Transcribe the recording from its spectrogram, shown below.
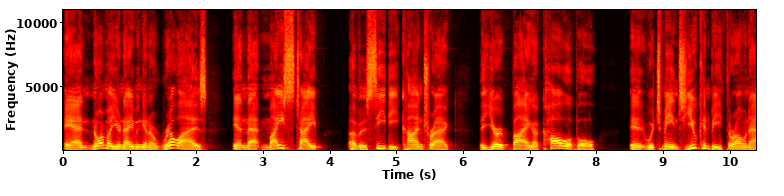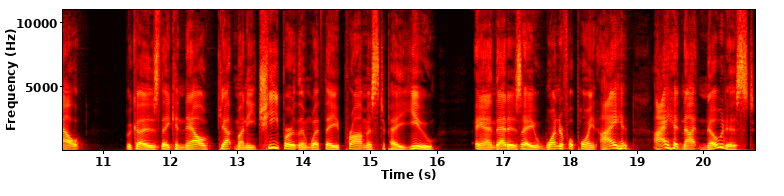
And normally you're not even going to realize in that mice type of a CD contract that you're buying a callable, eh, which means you can be thrown out because they can now get money cheaper than what they promised to pay you. And that is a wonderful point. I had I had not noticed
